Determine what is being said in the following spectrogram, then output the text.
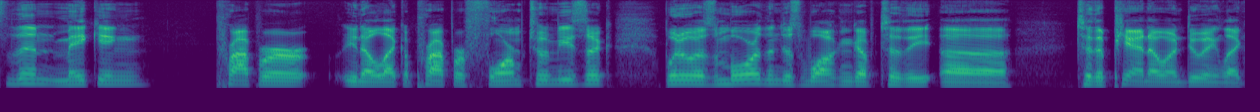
than making proper you know like a proper form to a music but it was more than just walking up to the uh to the piano and doing like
